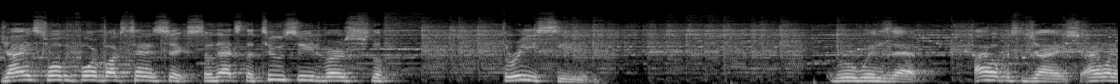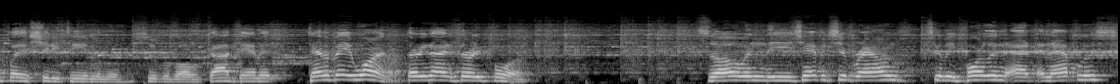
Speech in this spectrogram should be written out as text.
Giants 12 and 4, Bucks 10 and 6. So that's the 2 seed versus the 3 seed. Who wins that? I hope it's the Giants. I don't want to play a shitty team in the Super Bowl. God damn it. Tampa Bay won 39 34. So in the championship round, it's going to be Portland at Annapolis.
